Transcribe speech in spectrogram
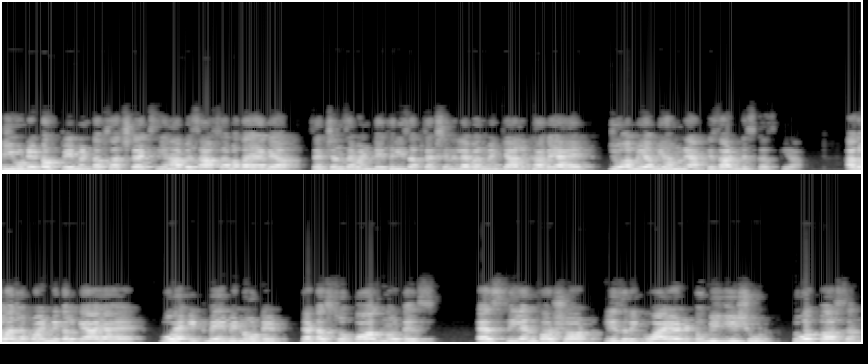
due date of payment of such tax यहाँ पे साफ़ साफ़ बताया गया सेक्शन 73 सब सेक्शन 11 में क्या लिखा गया है, जो अभी अभी हमने आपके साथ डिस्कस किया। अगला जो पॉइंट निकल के आया है, वो है it may be noted that a show cause notice SCN for short, is required to be issued to a person,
